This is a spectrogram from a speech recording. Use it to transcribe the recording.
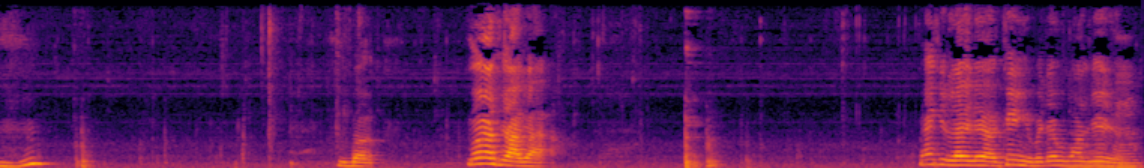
hmm But what else I got? Thank you, Lady or Kenya, whichever one it is. Mhm.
